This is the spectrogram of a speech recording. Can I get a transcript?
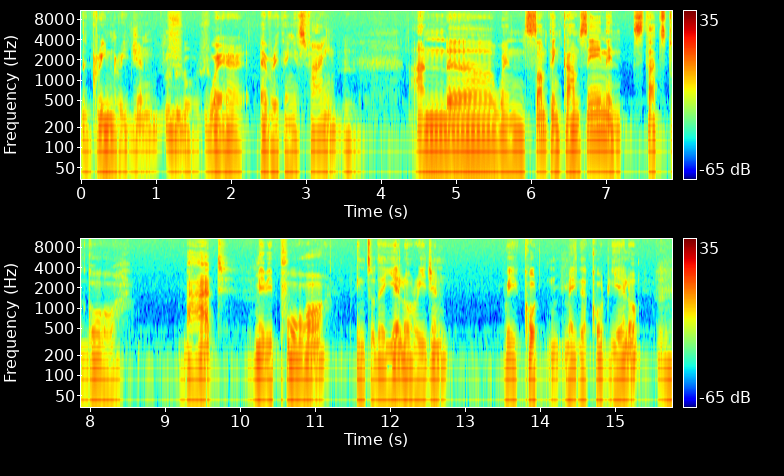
the green region. Mhm. Sure, sure. where everything is fine Mm. and uh, when something comes in it starts to go bad maybe poor into the yellow region we code make the coat yellow Mm.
